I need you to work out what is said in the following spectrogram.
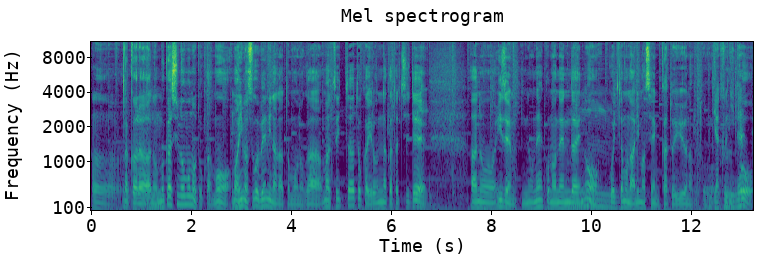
うん。だからあのうん。昔のものとかも、まあ、うん今すごい便利だなと思うのが、まあ、ツイッターとかいろんな形で、あの以前のねこの年代のうん。こういったものありませんかというようなことを逆にね。すると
